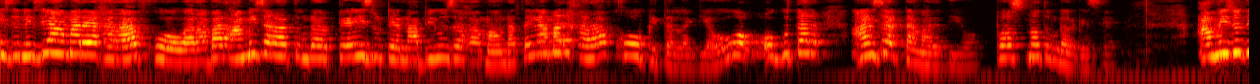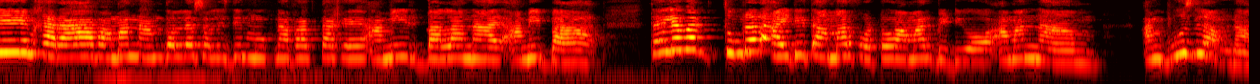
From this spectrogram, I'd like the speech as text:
নিজে নিজে আমারে খারাপ খো আর আবার আমি ছাড়া তোমরা পেজ উঠে না ভিউজ কামাও না, তাইলে আমারে খারাপ খো কিতা লাগিয়া? ও ওগুতার আনসারটা আমারে দিও, প্রশ্ন তোমরা গেছে আমি যদি খারাপ আমার নাম ধরলে চল্লিশ দিন মুখ নাফাক থাকে, আমি বালা নাই, আমি বাদ, তাইলে আবার তোমরা আইডিতে আমার ফটো আমার ভিডিও আমার নাম, আমি বুঝলাম না।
